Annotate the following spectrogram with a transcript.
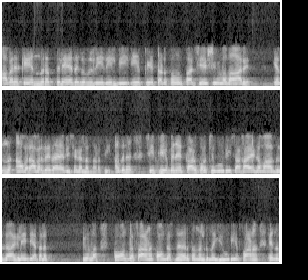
അവർ കേന്ദ്രത്തിൽ ഏതെങ്കിലും രീതിയിൽ ബി ജെ പിയെ തടുത്തു നിർത്താൻ ശേഷിയുള്ളത് ആര് എന്ന് അവർ അവരുടേതായ വിശകലനം നടത്തി. അതിന് സി പി എമ്മിനേക്കാൾ കുറച്ചുകൂടി സഹായകമാകുക അഖിലേന്ത്യാ തലത്തിലുള്ള കോൺഗ്രസ് ആണ് കോൺഗ്രസ് നേതൃത്വം നൽകുന്ന യു ഡി എഫ് ആണ് എന്ന്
